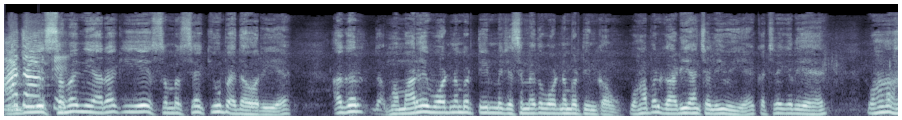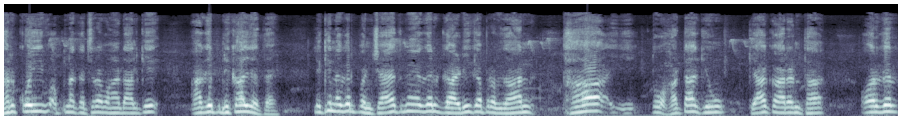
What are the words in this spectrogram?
मुझे ये समझ नहीं आ रहा कि ये समस्या क्यों पैदा हो रही है। अगर हमारे वार्ड नंबर तीन में जैसे मैं तो वार्ड नंबर तीन का हूँ वहाँ पर गाड़ी यहाँ चली हुई है कचरे के लिए है वहाँ हर कोई अपना कचरा वहाँ डाल के आगे निकाल जाता है। लेकिन अगर पंचायत में अगर गाड़ी का प्रावधान था तो हटा क्यों? क्या कारण था? और अगर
